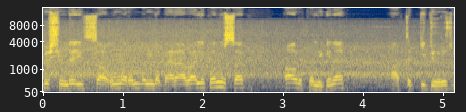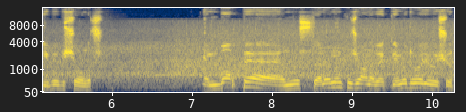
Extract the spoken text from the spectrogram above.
4-1. Şimdi iç saha umarım bunu da beraberlik alırsak Avrupa Ligi'ne artık gidiyoruz gibi bir şey olur. Mbappe Muslera'nın kucağına beklemiyordu böyle bir şut.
